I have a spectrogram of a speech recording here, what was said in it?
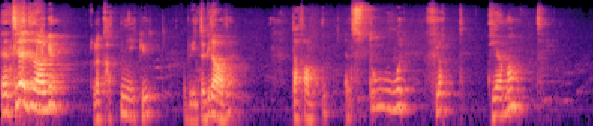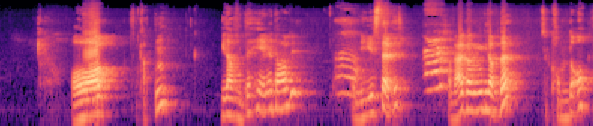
Den tredje dagen, når katten gikk ut og begynte å grave, da fant den en stor, flott diamant. Og katten gravde hele dagen på nye steder. Og hver gang den gravde, så kom det opp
